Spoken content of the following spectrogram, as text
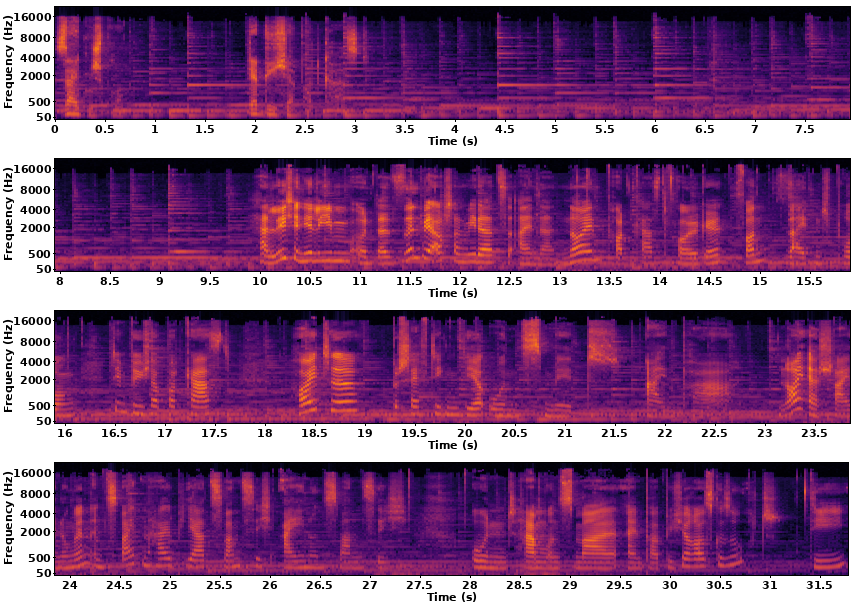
Seitensprung, der Bücherpodcast. Hallöchen, ihr Lieben, und da sind wir auch schon wieder zu einer neuen Podcast-Folge von Seitensprung, dem Bücherpodcast. Heute beschäftigen wir uns mit ein paar Neuerscheinungen im zweiten Halbjahr 2021 und haben uns mal ein paar Bücher rausgesucht, die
